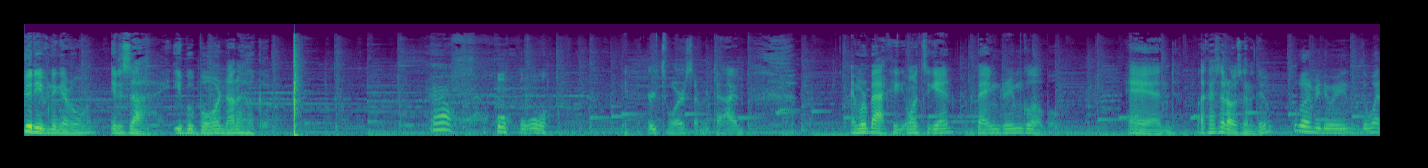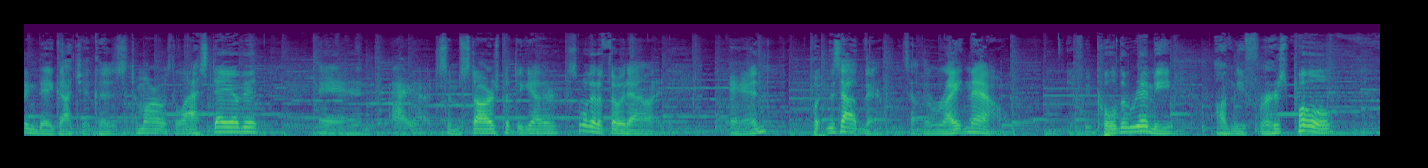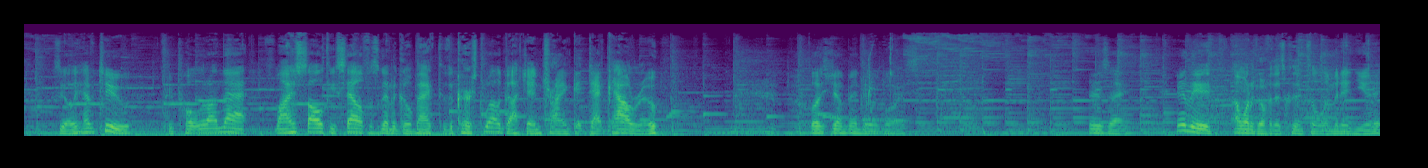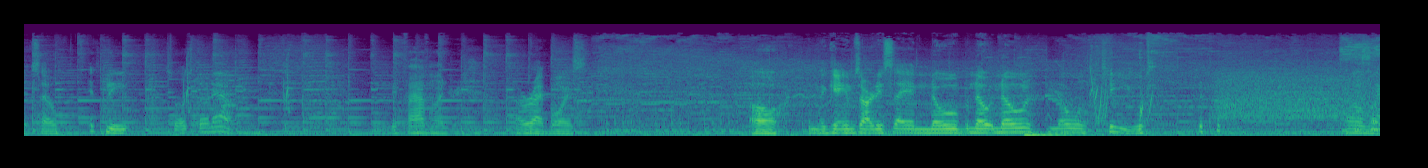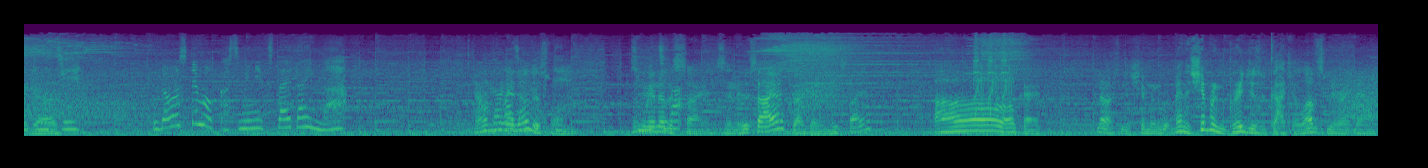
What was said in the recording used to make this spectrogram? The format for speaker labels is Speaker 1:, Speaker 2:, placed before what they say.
Speaker 1: Good evening, everyone. It is I, Eibbor Nanahcub. it hurts worse every time. And we're back once again with Bang Dream Global. And like I said I was going to do, we're going to be doing the wedding day gacha because tomorrow is the last day of it. And I got some stars put together, so we're going to throw down it. And putting this out there, it's out there right now. If we pull the Rimi on the first pull, because we only have two, if we pull it on that, my salty self is to go back to the cursed well gacha and try and get that Kaoru. Let's jump into it, boys. There's a. Really, I want to go for this because it's a limited unit, so it's neat. So let's go down. Be 500. Alright, boys. Oh, and the game's already saying no, no, no, no to you. oh my gosh. I don't think I know this one. I don't think I know this Saya. Is it a new Saya? Do I get a new Saya? Oh, okay. No, it's in the Shimmering... Man, the Shimmering Bridges of Gacha loves me right now.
